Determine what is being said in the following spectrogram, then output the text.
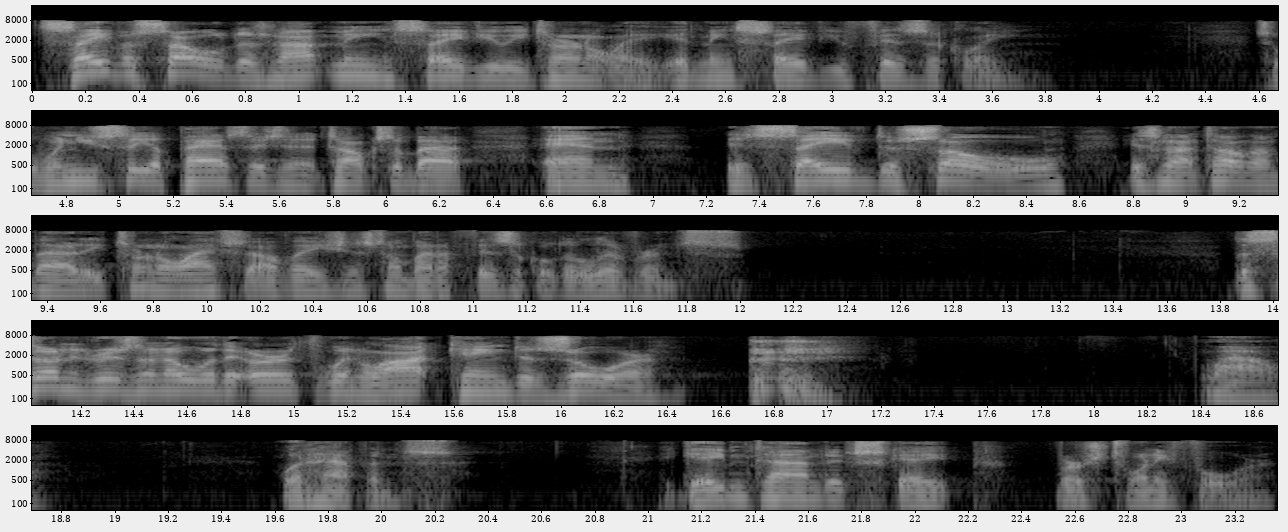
Save a soul does not mean save you eternally. It means save you physically. So when you see a passage and it talks about, and is saved a soul, it's not talking about eternal life salvation, it's talking about a physical deliverance. The sun had risen over the earth when Lot came to Zoar. wow. What happens? He gave him time to escape. Verse 24.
